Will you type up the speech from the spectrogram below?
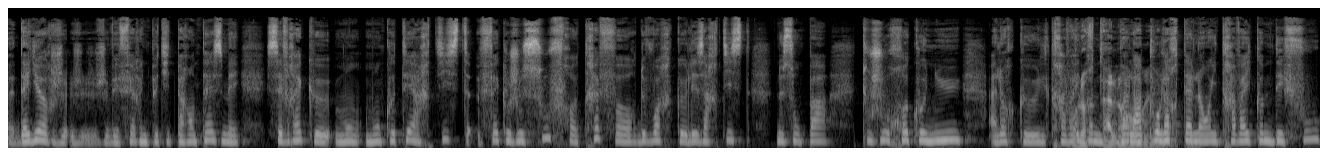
Euh, D'ailleurs, je, vais faire une petite parenthèse, mais c'est vrai que mon, mon côté artiste fait que je souffre très fort de voir que les artistes ne sont pas toujours reconnus alors qu'ils travaillent leur comme talent, voilà ouais. pour leur talent. Ils travaillent comme des fous.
